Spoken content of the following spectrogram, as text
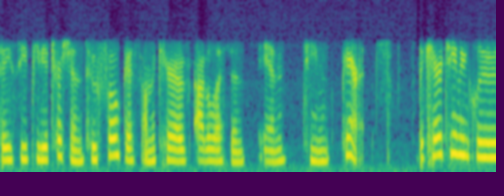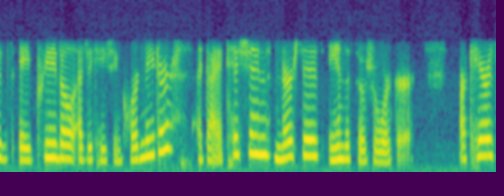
they see pediatricians who focus on the care of adolescents and teen parents. The care team includes a prenatal education coordinator, a dietitian, nurses, and a social worker. Our care is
